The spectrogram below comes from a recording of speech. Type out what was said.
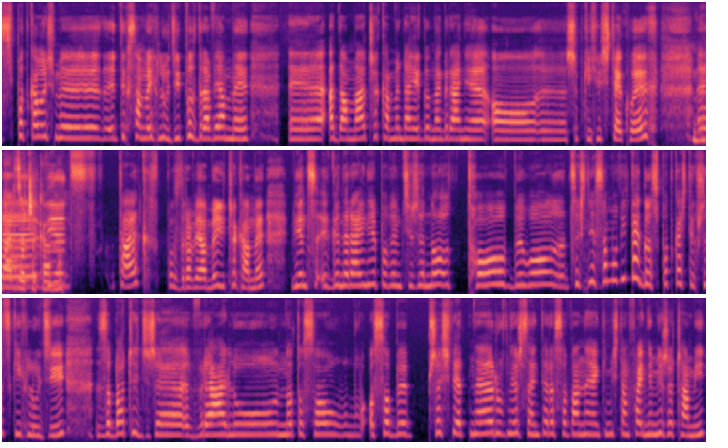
spotkałyśmy tych samych ludzi. Pozdrawiamy e, Adama, czekamy na jego nagranie o e, Szybkich i Wściekłych. E, Bardzo czekamy. Więc tak, pozdrawiamy i czekamy. Więc generalnie powiem ci, że no to było coś niesamowitego. Spotkać tych wszystkich ludzi, zobaczyć, że w realu no to są osoby prześwietne, również zainteresowane jakimiś tam fajnymi rzeczami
